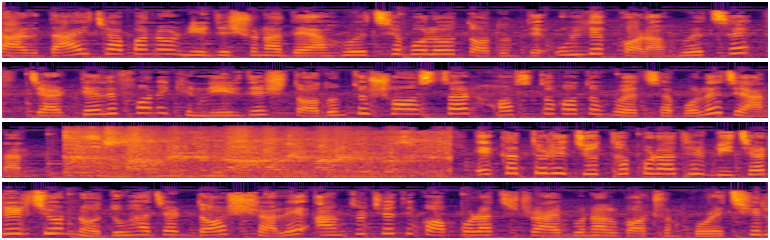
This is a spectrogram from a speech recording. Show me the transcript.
তার দায় চাপানোর নির্দেশনা দেয়া হয়েছে বলেও তদন্তে উল্লেখ করা হয়েছে, যার টেলিফোনিক নির্দেশ তদন্ত সংস্থার হস্তগত হয়েছে বলে জানান। একাত্তরের যুদ্ধাপরাধের বিচারের জন্য দু হাজার দশ সালে আন্তর্জাতিক অপরাধ ট্রাইব্যুনাল গঠন করেছিল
